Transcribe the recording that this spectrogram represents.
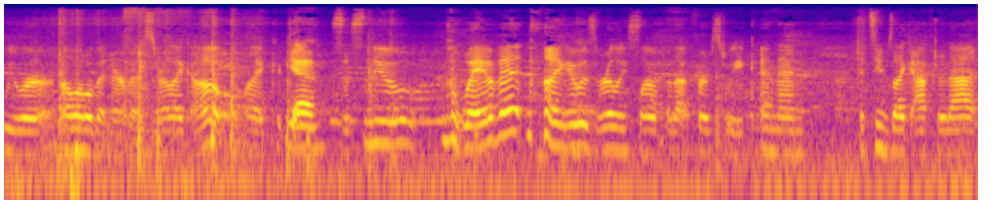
we were a little bit nervous. We're like, oh, like Yeah. is this the new the way of it? like it was really slow for that first week, and then it seems like after that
